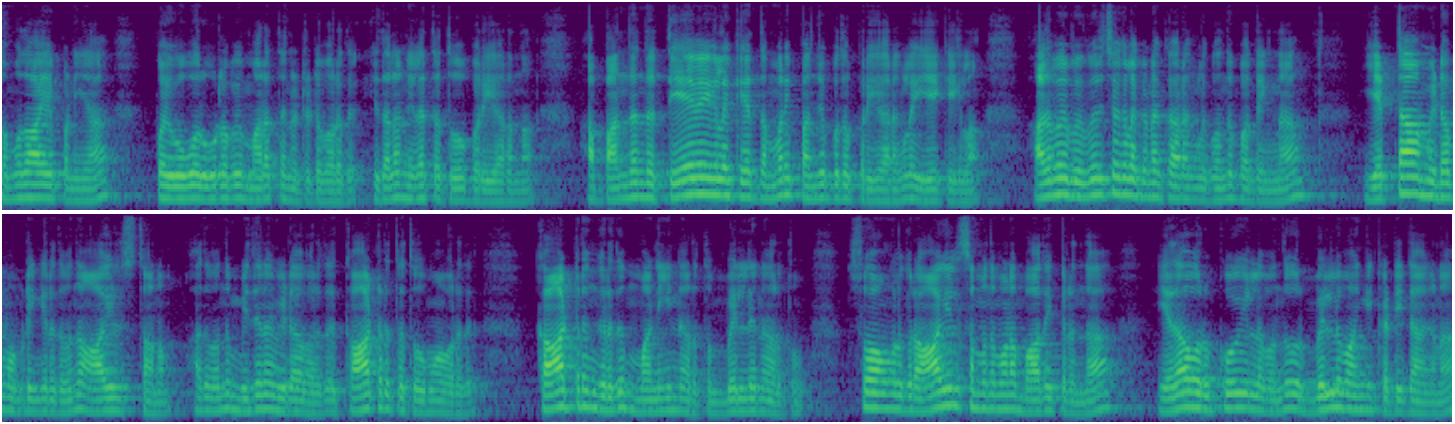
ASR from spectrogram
சமுதாய பணியாக போய் ஒவ்வொரு ஊரில் போய் மரத்தை நட்டுட்டு வர்றது இதெல்லாம் நிலத்தத்துவ பரிகாரம் தான். அப்போ அந்தந்த தேவைகளுக்கு ஏற்ற மாதிரி பஞ்சபூத பரிகாரங்களை இயக்கிக்கலாம். அதுமாதிரி இப்போ விருச்சக வந்து பார்த்திங்கன்னா எட்டாம் இடம் அப்படிங்கிறது வந்து ஆயுள் ஸ்தானம். அது வந்து மிதுன வீடாக வருது. காற்று தத்துவமாக வருது. காற்றுங்கிறது மணின்னு அர்த்தம் பெல்லுன்னு அர்த்தம். ஸோ அவங்களுக்கு ஒரு ஆயுள் சம்மந்தமான பாதிப்பு இருந்தால் ஏதாவது ஒரு கோயிலில் வந்து ஒரு பெல் வாங்கி கட்டிட்டாங்கன்னா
